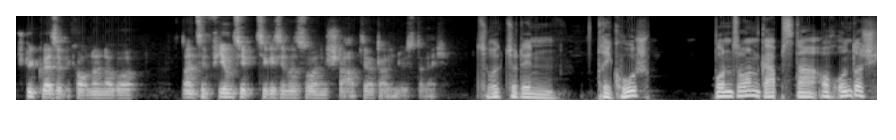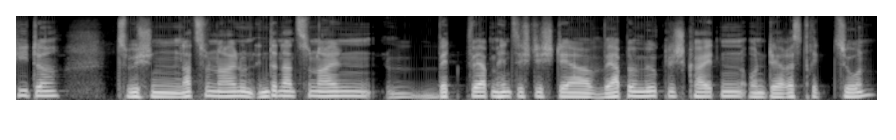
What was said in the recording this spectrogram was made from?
stückweise begonnen, aber 1974 ist immer so ein Startjahr da in Österreich. Zurück zu den Trikotsponsoren. Gab es da auch Unterschiede zwischen nationalen und internationalen Wettbewerben hinsichtlich der Werbemöglichkeiten und der Restriktion?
